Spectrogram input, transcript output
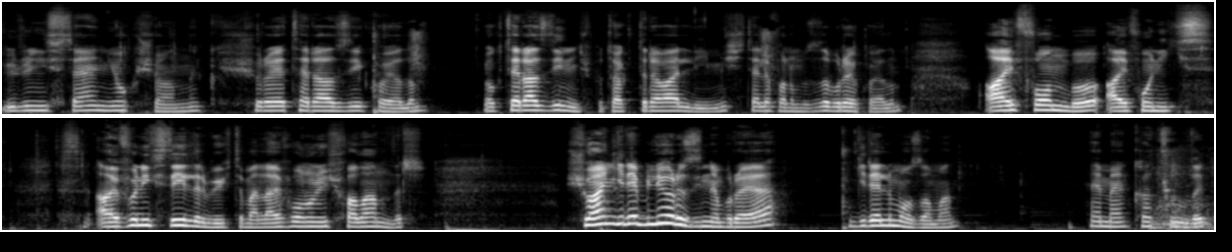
Ürün isteyen yok şu anlık. Şuraya teraziyi koyalım. Yok terazi değilmiş bu taktravalliymiş. Telefonumuzu da buraya koyalım. iPhone bu. iPhone X. iPhone X değildir büyük ihtimalle. iPhone 13 falandır. Şu an girebiliyoruz yine buraya. Girelim o zaman. Hemen katıldık.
